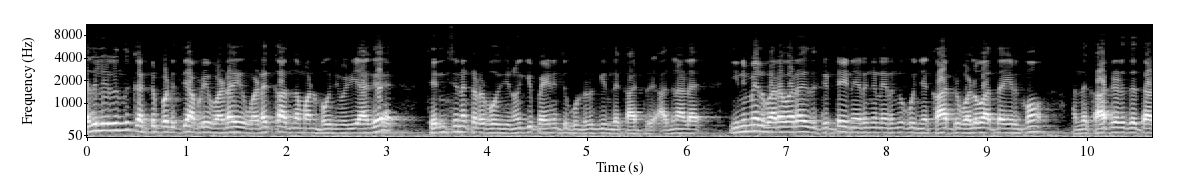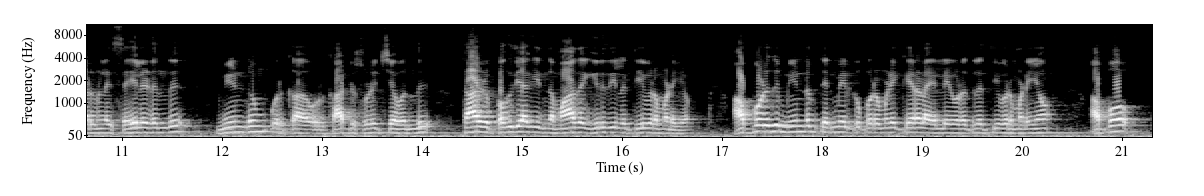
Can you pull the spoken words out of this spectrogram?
அதிலிருந்து கட்டுப்படுத்தி அப்படியே வட வடக்கு அந்தமான் பகுதி வழியாக தென்சின கடல் பகுதியை நோக்கி பயணித்து கொண்டிருக்கு இந்த காற்று. அதனால் இனிமேல் வர வர இது கிட்டே நெருங்க நெருங்க கொஞ்சம் காற்று வலுவாக தான் இருக்கும். அந்த காற்றழுத்த தாழ்வு நிலை செயலிழந்து மீண்டும் ஒரு கா ஒரு காற்று சுழற்சியை வந்து தாழ்வு பகுதியாக இந்த மாத இறுதியில் தீவிரமடையும். அப்பொழுது மீண்டும் தென்மேற்கு புறமடை கேரளா எல்லையோரத்தில் தீவிரமடையும். அப்போது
